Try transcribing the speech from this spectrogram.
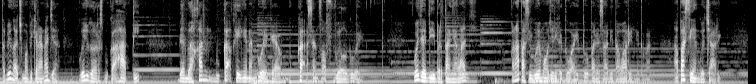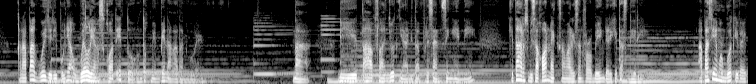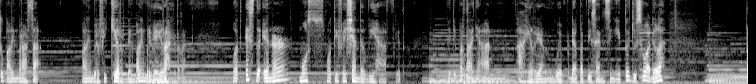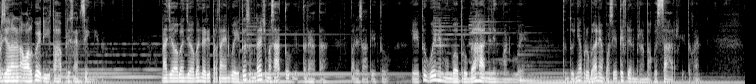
Tapi nggak cuma pikiran aja, gue juga harus buka hati dan bahkan buka keinginan gue kayak buka sense of will gue. Gue jadi bertanya lagi, kenapa sih gue mau jadi ketua itu pada saat ditawarin gitu kan? Apa sih yang gue cari? Kenapa gue jadi punya will yang sekuat itu untuk mimpin angkatan gue? Nah, di tahap selanjutnya, di tahap presensing ini, kita harus bisa connect sama reason for being dari kita sendiri. Apa sih yang membuat kita itu paling merasa, paling berpikir, dan paling bergairah gitu kan? What is the inner most motivation that we have gitu? Jadi pertanyaan akhir yang gue dapat di sensing itu justru adalah perjalanan awal gue di tahap presensing gitu Nah jawaban-jawaban dari pertanyaan gue itu sebenarnya cuma satu gitu ternyata pada saat itu Yaitu gue ingin membawa perubahan di lingkungan gue Tentunya perubahan yang positif dan berdampak besar gitu kan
